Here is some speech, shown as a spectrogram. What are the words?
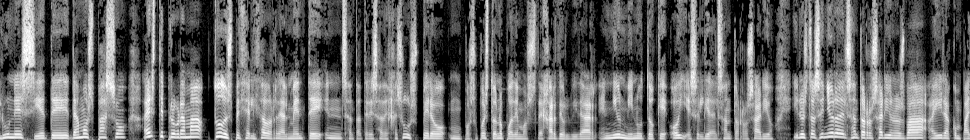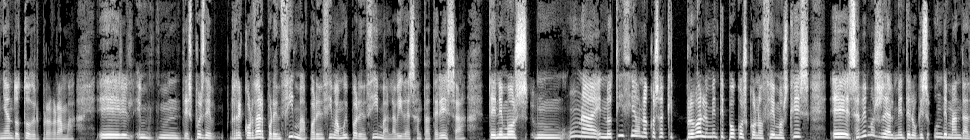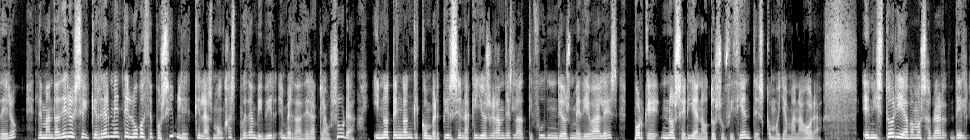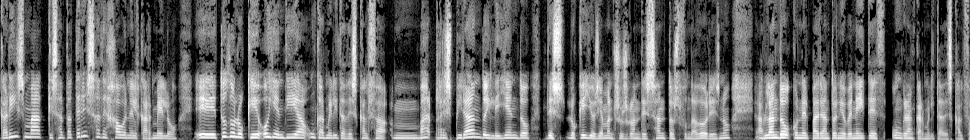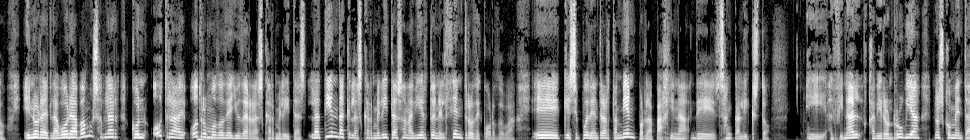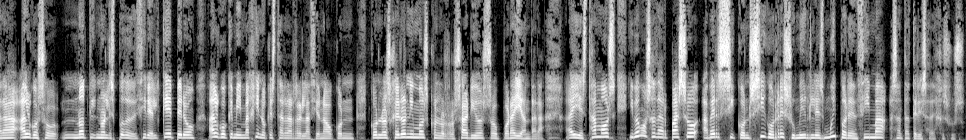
Lunes 7, damos paso a este programa todo especializado realmente en Santa Teresa de Jesús, pero mm, por supuesto no podemos dejar de olvidar en ni un minuto que hoy es el Día del Santo Rosario y Nuestra Señora del Santo Rosario nos va a ir acompañando todo el programa. Em, mm, después de recordar por encima, por encima, muy por encima la vida de Santa Teresa, tenemos mm, una noticia, una cosa que probablemente pocos conocemos, que es, eh, ¿sabemos realmente lo que es un demandadero? El demandadero es el que realmente luego hace posible que las monjas puedan vivir en verdadera clausura y no tengan que convertirse en aquellos grandes latifundios medievales porque no serían autosuficientes, como llaman ahora. En historia vamos a hablar del carisma que Santa Teresa ha dejado en el Carmelo, eh, todo lo que hoy en día un carmelita descalza mm, va respirando y leyendo de lo que ellos llaman sus grandes santos fundadores, ¿no? Hablando con el padre Antonio Benítez, un gran carmelita descalzo. En Hora de Labora vamos a hablar con otra, otro modo de ayudar a las carmelitas, la tienda que las carmelitas han abierto en el centro de Córdoba, eh, que se puede entrar también por la página de San Calixto. Y al final, Javier Onrubia nos comentará algo sobre, no, no, les puedo decir el qué, pero algo que me imagino que estará relacionado con, con los Jerónimos, con los Rosarios o por ahí andará. Ahí estamos y vamos a dar paso a ver si consigo resumirles muy por encima a Santa Teresa de Jesús.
